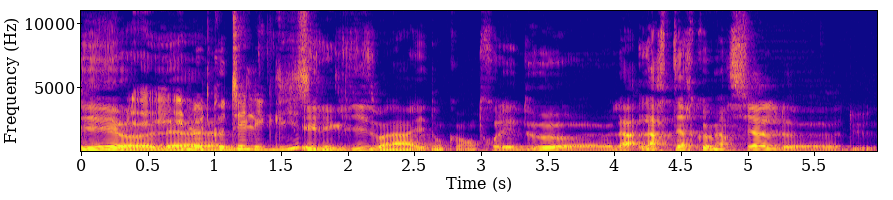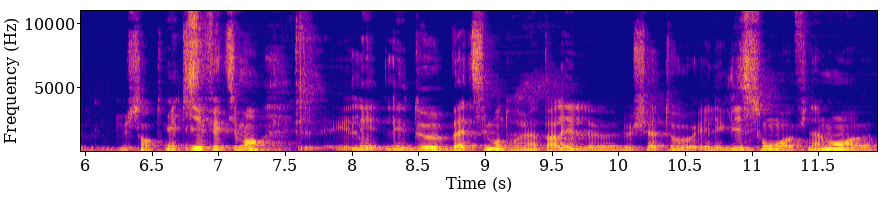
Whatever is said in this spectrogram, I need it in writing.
Et, et, l'autre côté, l'église. Et l'église, voilà. Et donc entre les deux, l'artère commerciale du, du, centre, mais qui effectivement, les, les, deux bâtiments dont on a parlé, le, le château et l'église, sont finalement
